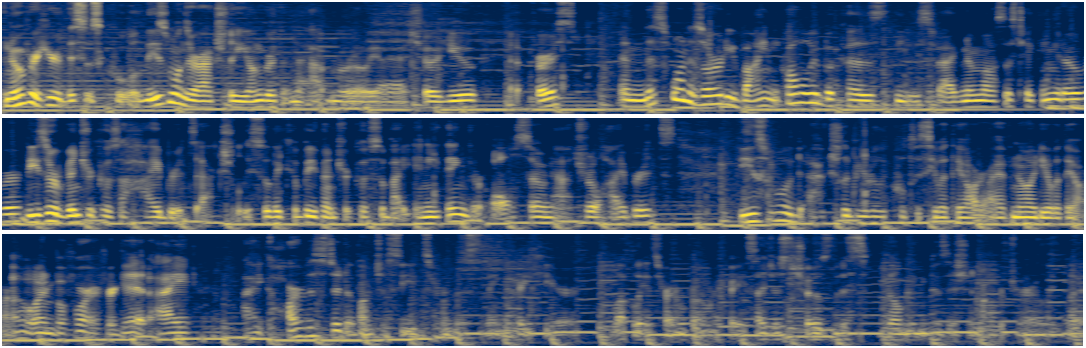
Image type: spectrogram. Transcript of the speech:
And over here, this is cool. These ones are actually younger than the Attenboroughii I showed you at first, and this one is already vining, probably because the sphagnum moss is taking it over. These are ventricosa hybrids, actually, so they could be ventricosa by anything. They're also natural hybrids. These would actually be really cool to see what they are. I have no idea what they are. Oh, and before I forget, I, I harvested a bunch of seeds from this thing right here. Luckily, it's right in front of my face. I just chose this filming position arbitrarily, but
